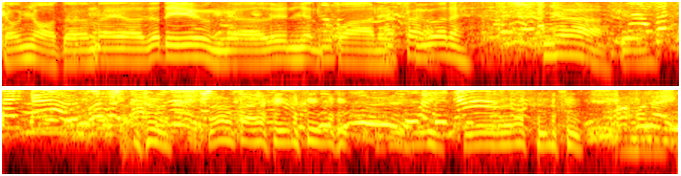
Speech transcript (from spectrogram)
Cháu nhỏ từ hôm nay rất ý hưởng à, lên nhận quà này, sữa này. nhá Bắt tay tao, bắt Đó, tay. bắt con này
